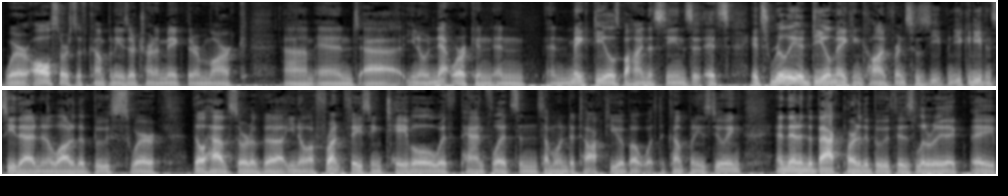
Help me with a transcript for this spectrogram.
where all sorts of companies are trying to make their mark um, and uh, you know network and, and and make deals behind the scenes. it's it's really a deal making conference because even you can even see that in a lot of the booths where they'll have sort of a, you know a front facing table with pamphlets and someone to talk to you about what the company is doing, and then in the back part of the booth is literally a, a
